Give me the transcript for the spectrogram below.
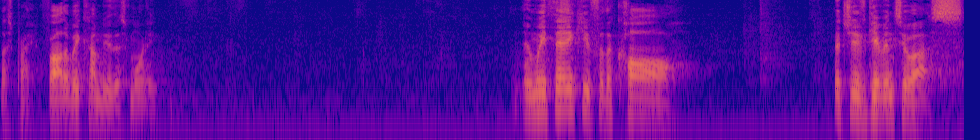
Let's pray. Father, we come to you this morning. And we thank you for the call that you've given to us.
